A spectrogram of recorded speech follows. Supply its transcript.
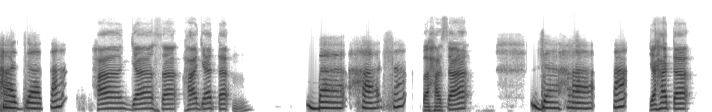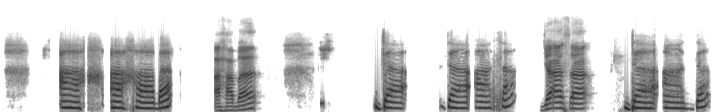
Hajata. Hajasa. Hajata. Mhm. Bahasa. Bahasa. Jahata. Jahata. Ah ahaba. Ahaba. Ja jaasa. Jaasa. Jaaja.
